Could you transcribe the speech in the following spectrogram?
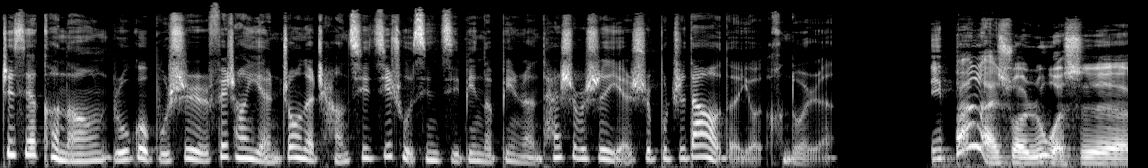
这些可能如果不是非常严重的长期基础性疾病的病人，他是不是也是不知道的？有很多人。一般来说，如果是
